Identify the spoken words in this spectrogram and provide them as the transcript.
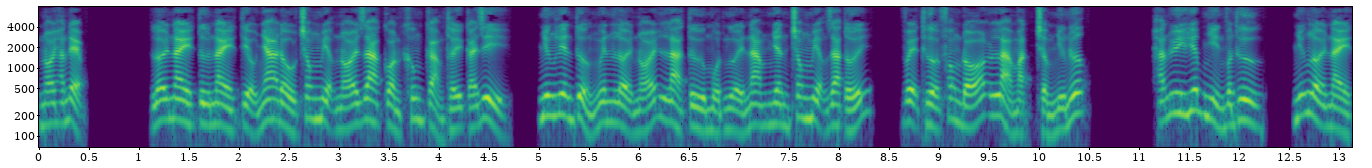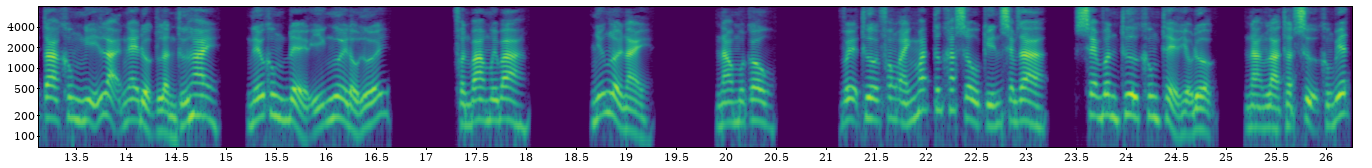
nói hắn đẹp. Lời này từ này tiểu nha đầu trong miệng nói ra còn không cảm thấy cái gì, nhưng liên tưởng nguyên lời nói là từ một người nam nhân trong miệng ra tới, vệ thừa phong đó là mặt trầm như nước. Hắn uy hiếp nhìn Vân Thư, những lời này ta không nghĩ lại nghe được lần thứ hai, nếu không để ý ngươi đầu lưỡi. Phần 33 Những lời này Nào một câu Vệ thừa phong ánh mắt tức khắc sâu kín xem ra, xem Vân Thư không thể hiểu được, nàng là thật sự không biết.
